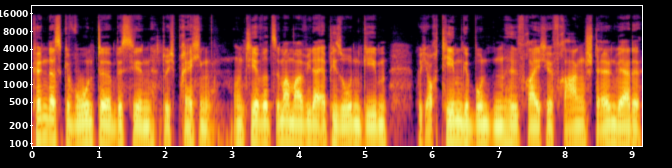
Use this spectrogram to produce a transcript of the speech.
können das Gewohnte ein bisschen durchbrechen. Und hier wird es immer mal wieder Episoden geben, wo ich auch themengebunden hilfreiche Fragen stellen werde.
